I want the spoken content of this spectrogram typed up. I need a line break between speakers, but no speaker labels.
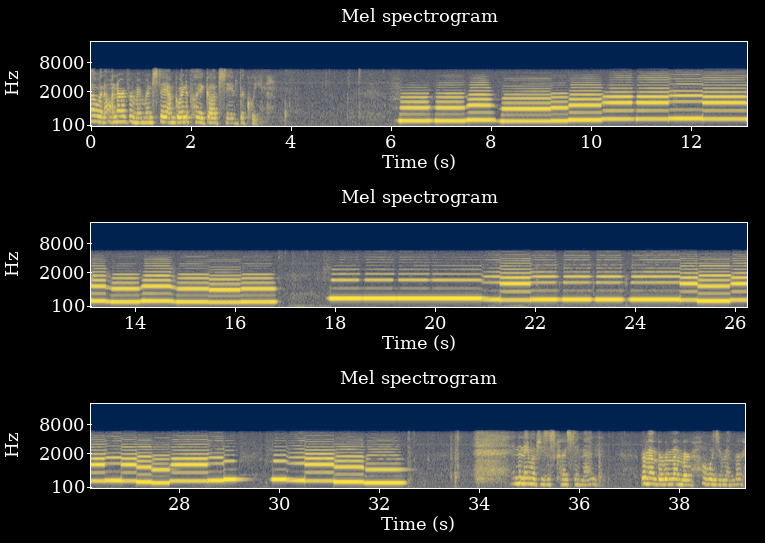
Hello, in honor of Remembrance Day, I'm going to play God Save the Queen. In the name of Jesus Christ, amen. Remember, remember, always remember.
